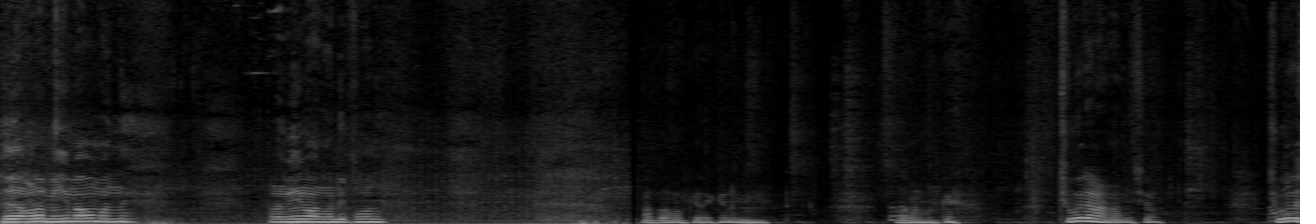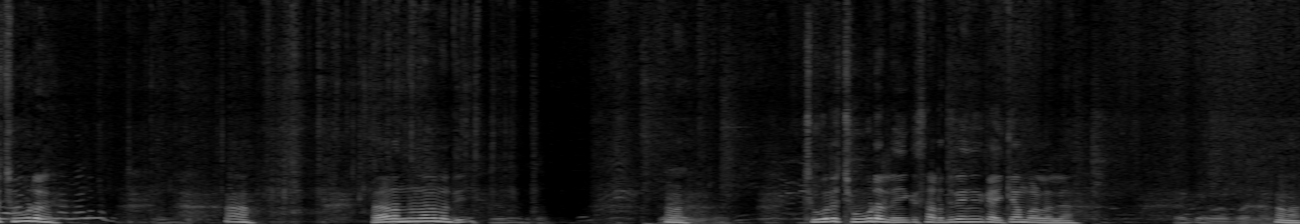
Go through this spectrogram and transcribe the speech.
ഇത് നമ്മളെ മീൻ മാമൻ വന്ന് നമ്മളെ മീൻ വാങ്ങാൻ പോകണം അപ്പോൾ നമുക്ക് ഇതൊക്കെയാണ് മീൻ അപ്പോൾ നമുക്ക് ചൂര വേണം ചൂ ചൂര ചൂട് ആ വേറെ എന്തെന്നാലും മതി. ആ ചൂര ചൂടല്ലേ എനിക്ക് സർജറി കഴിഞ്ഞ് കഴിക്കാൻ പാടില്ല ആണോ?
